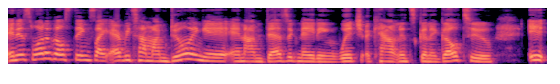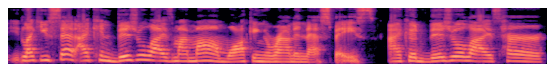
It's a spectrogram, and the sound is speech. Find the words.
And it's one of those things like every time I'm doing it and I'm designating which account it's going to go to, it like you said, I can visualize my mom walking around in that space. I could visualize her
